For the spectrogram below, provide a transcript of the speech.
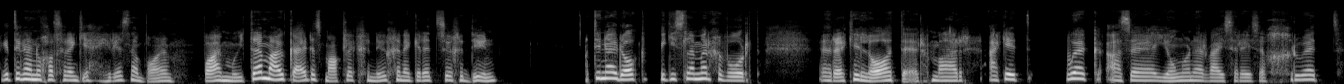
ek het toe nou nogal gedink ja hier is nou baie baie moeite maar okay dis maklik genoeg en ek het dit so gedoen toe nou dalk bietjie slimmer geword 'n rukkie later maar ek het ook as 'n jong onderwyseres 'n groot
